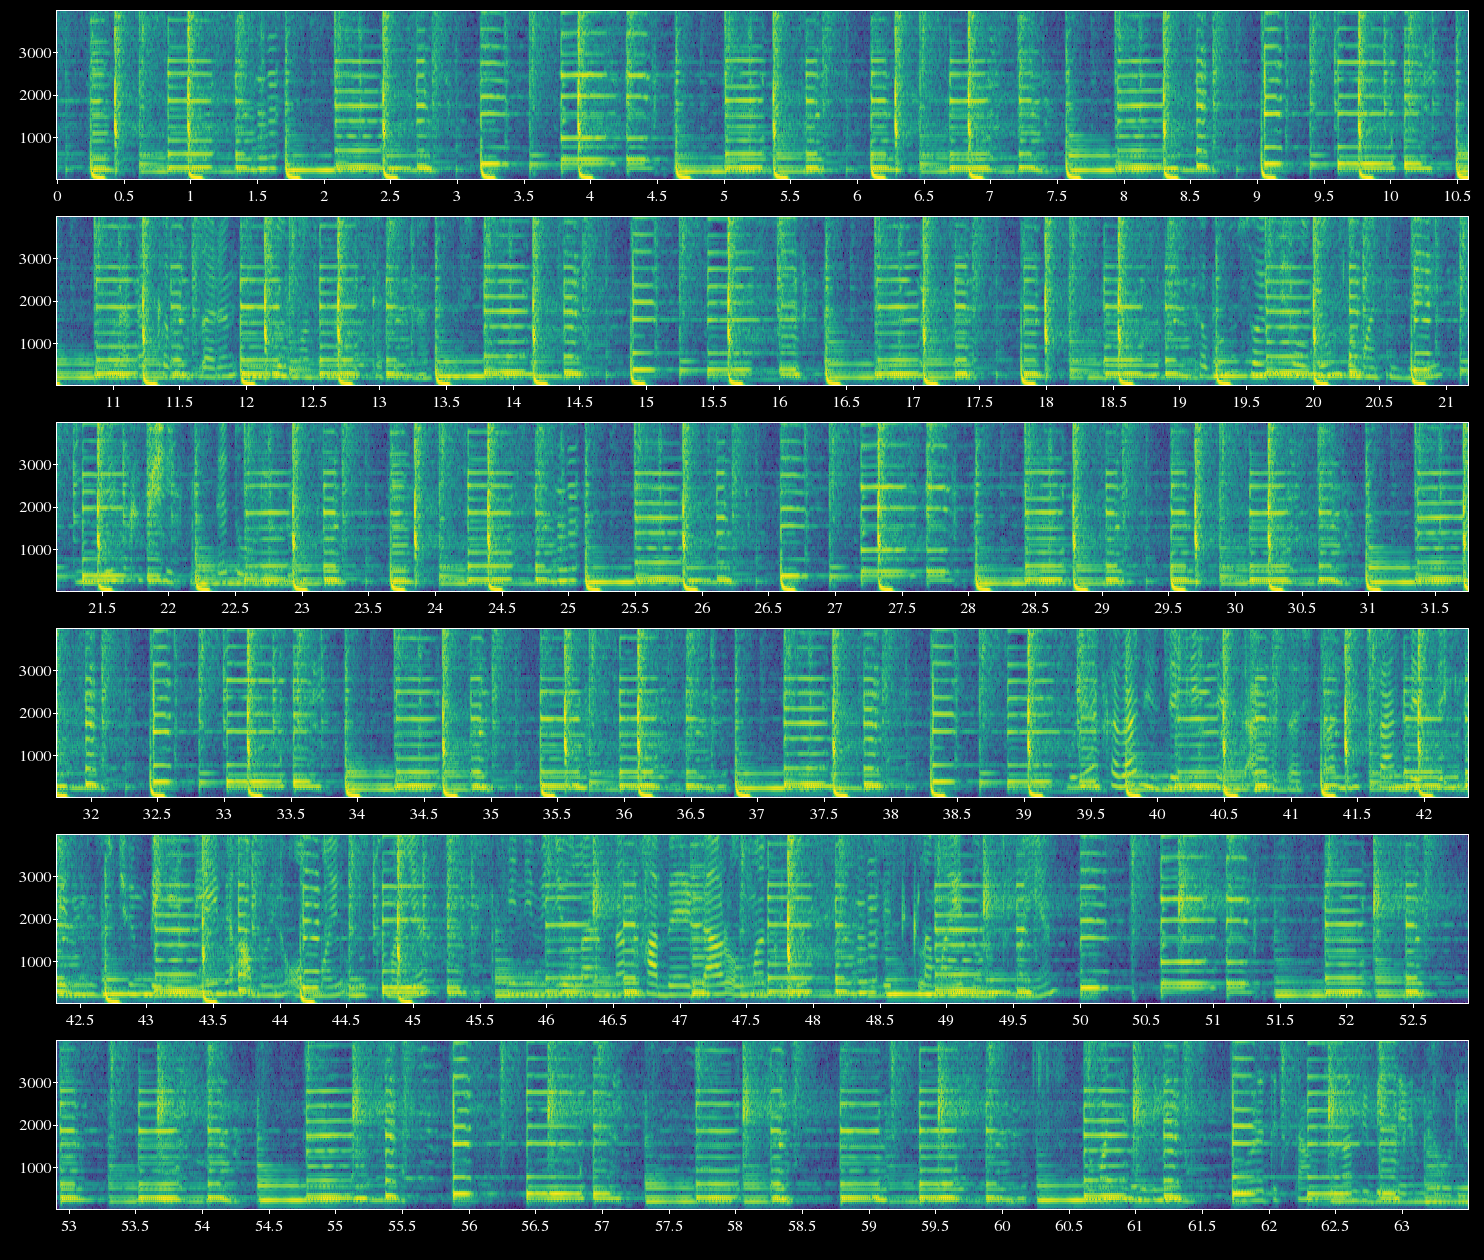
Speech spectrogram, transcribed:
Burada kabukların ince olmasına dikkat edin arkadaşlar. Kabuğunu soymuş arkadaşlar lütfen destekleriniz için beğenmeyi ve abone olmayı unutmayın. Yeni videolarımdan haberdar olmak için zile tıklamayı da unutmayın. Domateslerimi doğradıktan sonra biberlerimi doğruyorum.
